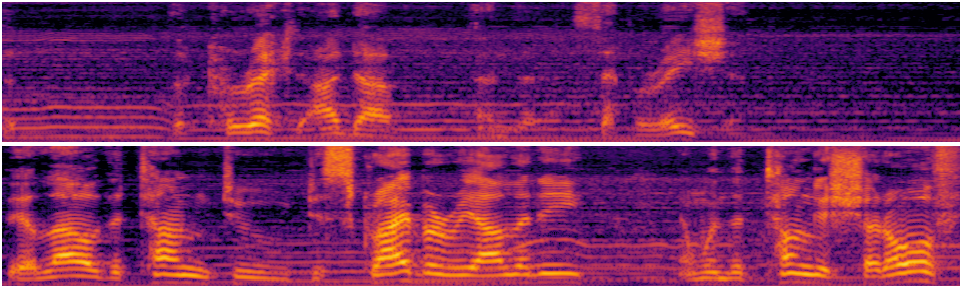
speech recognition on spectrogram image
the the correct adab and the separation. They allow the tongue to describe a reality and when the tongue is shut off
